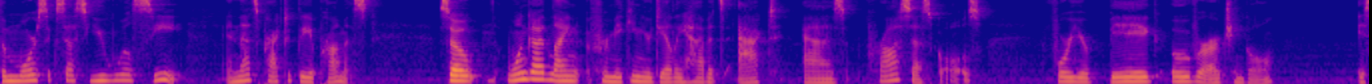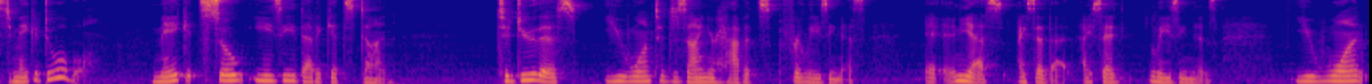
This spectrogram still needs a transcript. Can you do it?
the more success you will see. And that's practically a promise. So, one guideline for making your daily habits act as process goals for your big overarching goal is to make it doable. Make it so easy that it gets done. To do this, you want to design your habits for laziness. And yes, I said that. I said laziness. You want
